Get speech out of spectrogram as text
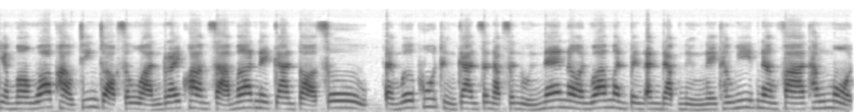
อย่ามองว่าเผ่าจิ้งจอกสวรรค์ไร้ความสามารถในการต่อสู้ แต่เมื่อพูดถึงการสนับสนุนแน่นอนว่ามันเป็นอันดับหนึ่งในทวีปนางฟ้าทั้งหมด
